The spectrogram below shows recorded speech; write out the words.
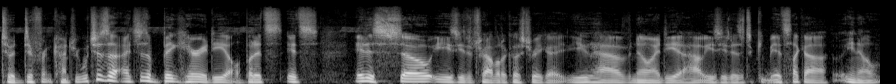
to a different country, which is a it's just a big hairy deal. But it's it's it is so easy to travel to Costa Rica. You have no idea how easy it is. To, it's like a you know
